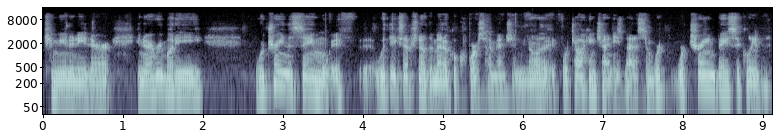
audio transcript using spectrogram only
community there, you know, everybody we're trained the same if with the exception of the medical course I mentioned you know if we're talking Chinese medicine we're, we're trained basically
